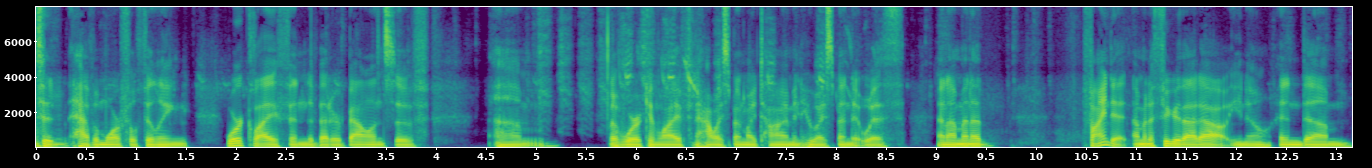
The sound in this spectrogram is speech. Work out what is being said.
to Mhm. have a more fulfilling work life and a better balance of um of work and life and how I spend my time and who I spend it with. And I'm to find it. I'm to figure that out, you know. And um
